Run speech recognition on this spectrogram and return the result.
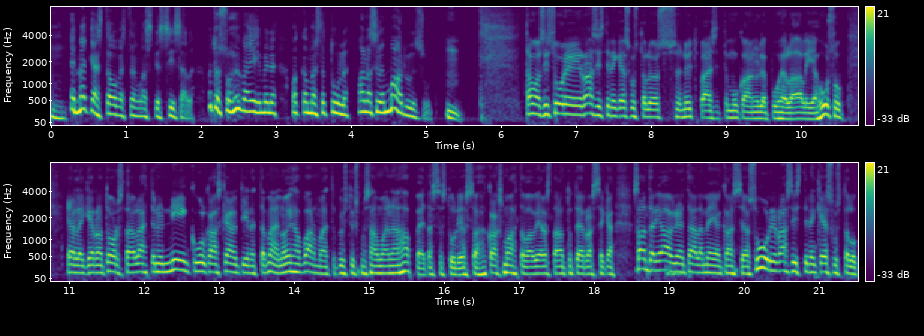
mm. en mäkään sitä ovesta laske sisällä. Mutta jos on hyvä ihminen, vaikka mä sitä tunne, mä annan sille mahdollisuuden. Tämä on siis suuri rasistinen keskustelu, jos nyt pääsitte mukaan Yle puheella Ali ja Husu. Jälleen kerran torstai on lähtenyt niin kuulkaas käyntiin, että mä en ole ihan varma, että pystyykö me saamaan enää happea tässä studiossa. Kaksi mahtavaa vierasta Antto Terras sekä Santeri Aagren täällä meidän kanssa ja suuri rasistinen keskustelu.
